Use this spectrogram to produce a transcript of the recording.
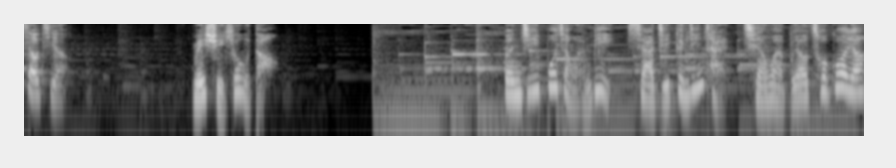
小姐。”梅雪又道：“本集播讲完毕，下集更精彩，千万不要错过哟。”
